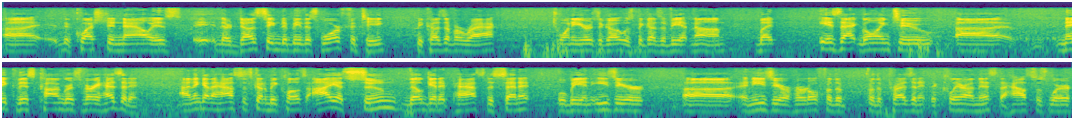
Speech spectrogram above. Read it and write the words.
Uh, the question now is eh, there does seem to be this war fatigue because of Iraq. 20 years ago, it was because of Vietnam. But is that going to uh, make this Congress very hesitant? I think in the House it's going to be close. I assume they'll get it passed. The Senate will be an easier uh, an easier hurdle for the for the president to clear on this. The House is where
